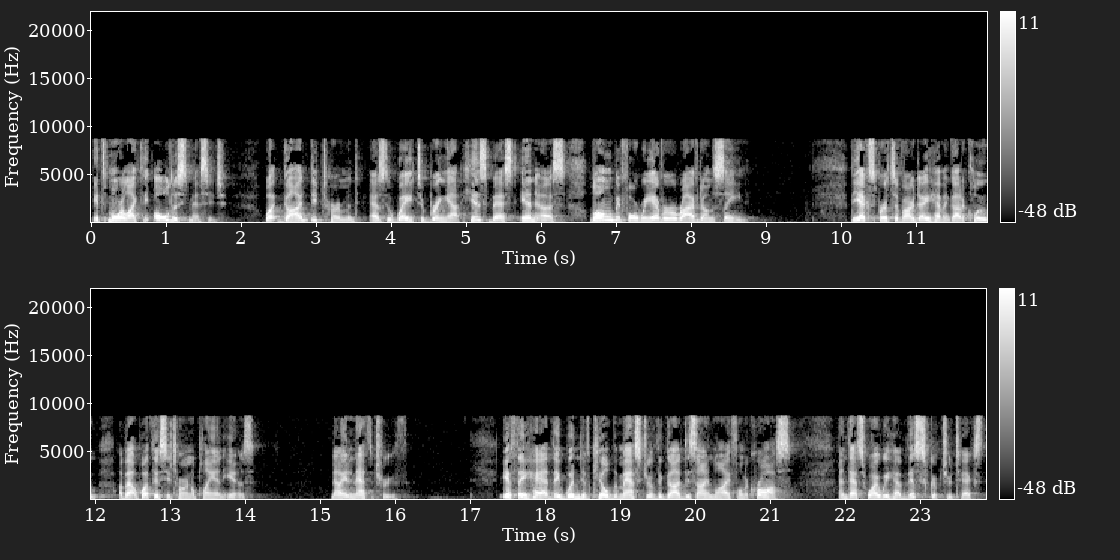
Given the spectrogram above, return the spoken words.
it's more like the oldest message, what God determined as the way to bring out His best in us long before we ever arrived on the scene. The experts of our day haven't got a clue about what this eternal plan is. Now, isn't that the truth? If they had, they wouldn't have killed the master of the God designed life on a cross. And that's why we have this scripture text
